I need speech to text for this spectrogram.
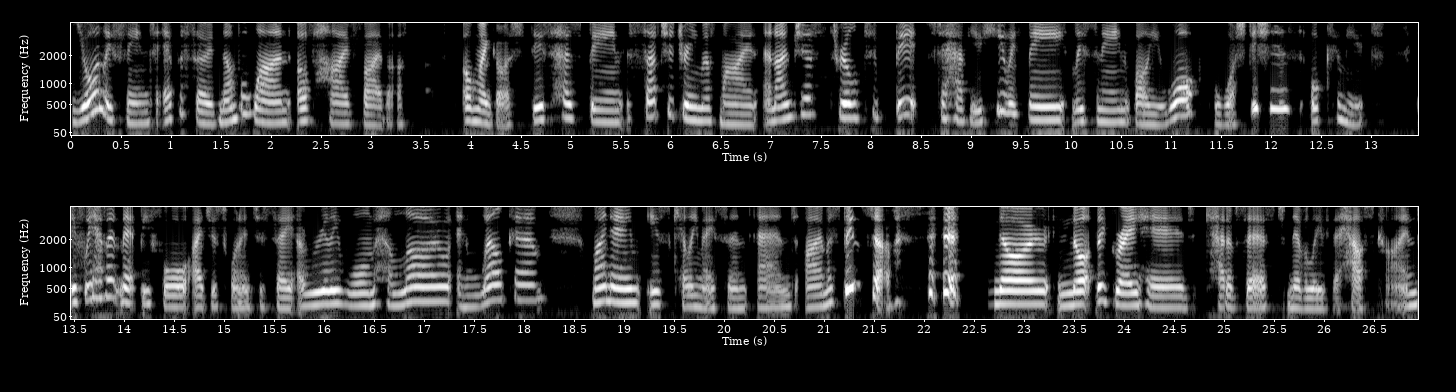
You're listening to episode number one of High Fiber. Oh my gosh, this has been such a dream of mine, and I'm just thrilled to bits to have you here with me listening while you walk or wash dishes or commute. If we haven't met before, I just wanted to say a really warm hello and welcome. My name is Kelly Mason, and I'm a spinster. No, not the grey haired, cat obsessed, never leave the house kind.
